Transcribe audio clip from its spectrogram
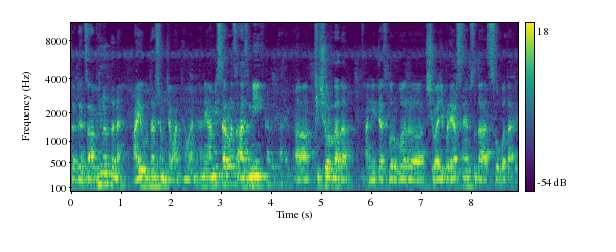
तर त्यांचं अभिनंदन आहे आई वृद्धाश्रमच्या माध्यमाने. आणि आम्ही सर्वच आज मी किशोरदादा किशोर दादा आणि त्याचबरोबर शिवाजी पडियार साहेब सुद्धा आज सोबत आहेत.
